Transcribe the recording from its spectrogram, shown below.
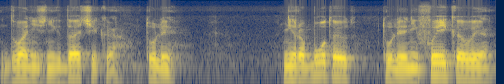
два нижних датчика то ли не работают, то ли они фейковые,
